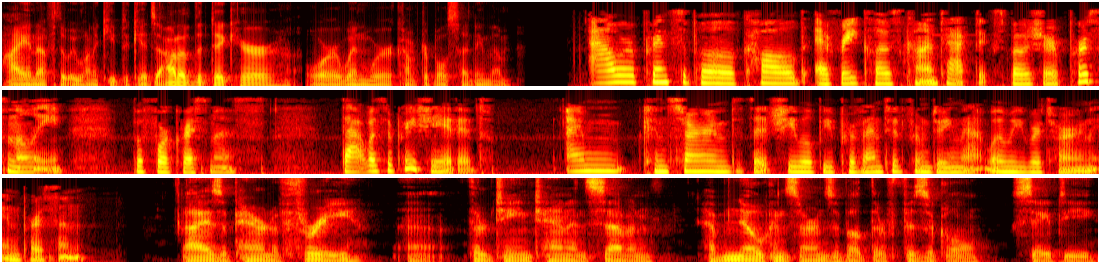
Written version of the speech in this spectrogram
high enough that we want to keep the kids out of the daycare or when we're comfortable sending them. Our principal called every close contact exposure personally before Christmas. That was appreciated. I'm concerned that she will be prevented from doing that when we return in person. I, as a parent of three, uh, 13, 10, and 7, have no concerns about their physical safety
